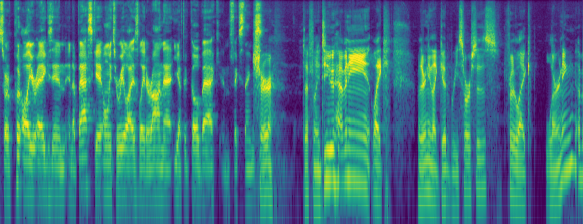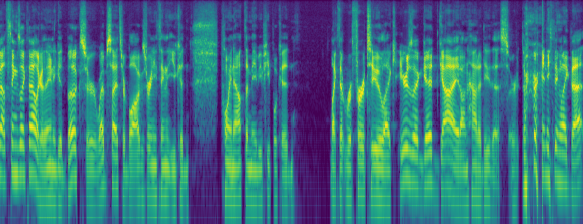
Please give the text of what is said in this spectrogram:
sort of put all your eggs in in a basket only to realize later on that you have to go back and fix things. Sure. Definitely. Do you have any like are there any like good resources for like learning about things like that? Like are there any good books or websites or blogs or anything that you could point out that maybe people could like that refer to like here's a good guide on how to do this or, or anything like that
